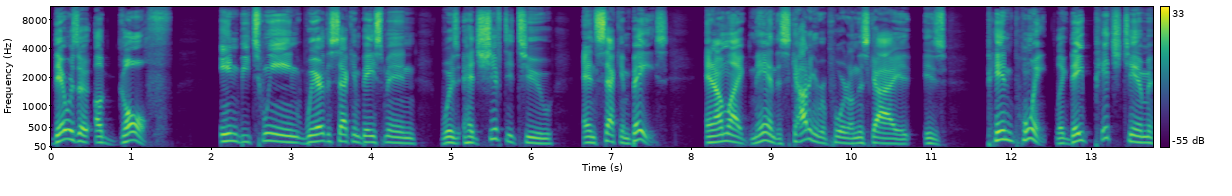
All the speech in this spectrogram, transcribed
There was a, a gulf in between where the second baseman was had shifted to and second base. And I'm like, man, the scouting report on this guy is pinpoint. Like they pitched him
